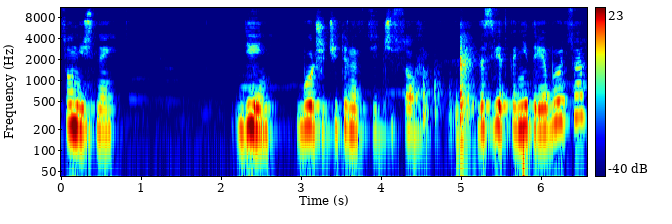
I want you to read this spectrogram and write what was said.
солнечный день больше 14 часов, досветка не требуется,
